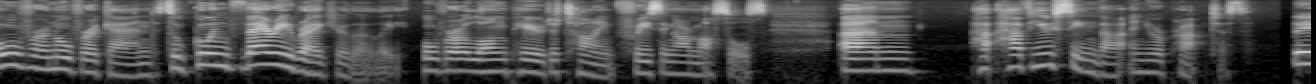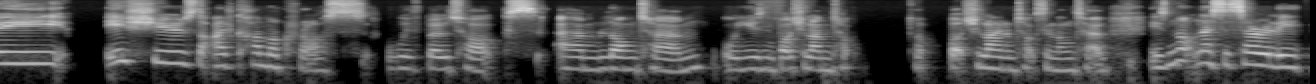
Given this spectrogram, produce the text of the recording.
over and over again, so going very regularly over a long period of time, freezing our muscles. Um, ha have you seen that in your practice? The issues that I've come across with Botox um, long term or using botulinum, to botulinum toxin long term is not necessarily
